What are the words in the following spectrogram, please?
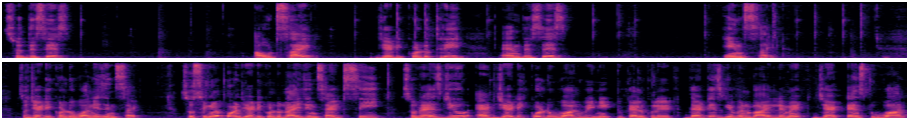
So this is outside z equal to 3 and this is inside. So z equal to 1 is inside. So singular point z equal to lies inside c. So residue at z equal to 1 we need to calculate. That is given by limit z tends to 1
